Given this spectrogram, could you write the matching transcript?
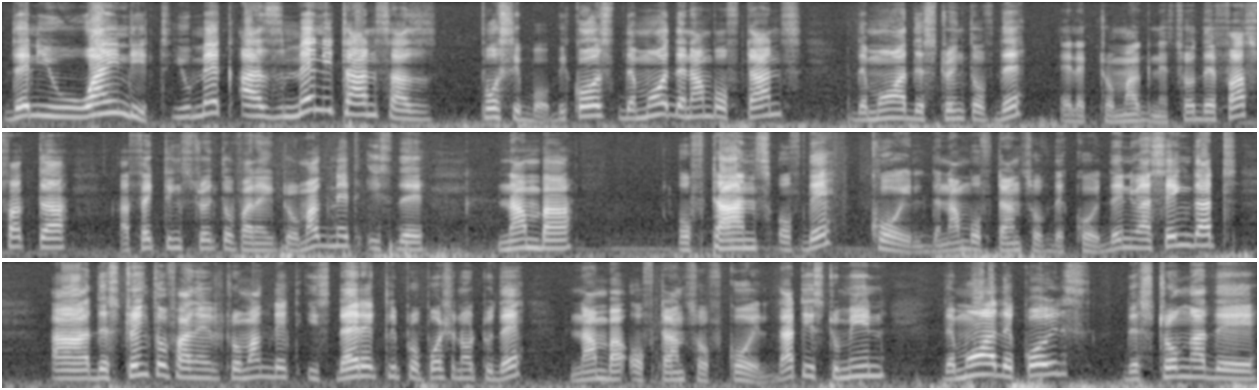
then you wind it. You make as many turns as possible because the more the number of turns, the more the strength of the electromagnet. So the first factor affecting strength of an electromagnet is the number of turns of the coil, the number of turns of the coil. Then you are saying that uh, the strength of an electromagnet is directly proportional to the number of turns of coil. That is to mean the more the coils, the stronger the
